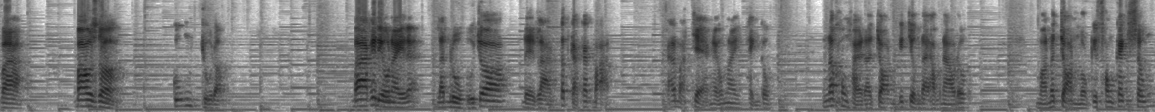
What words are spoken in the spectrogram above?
Và bao giờ cũng chủ động. Ba cái điều này đó là đủ cho để làm tất cả các bạn các bạn trẻ ngày hôm nay thành công. Nó không phải là chọn cái trường đại học nào đâu mà nó chọn một cái phong cách sống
